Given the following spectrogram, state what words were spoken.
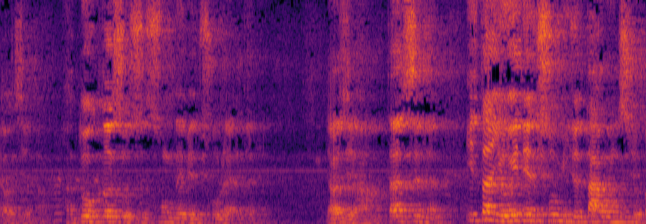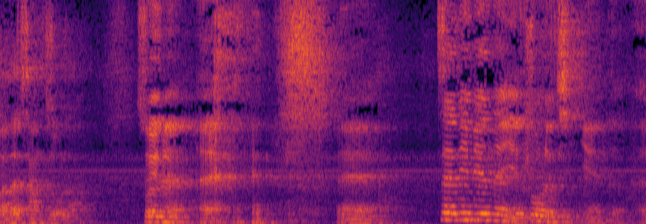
了解吗？很多歌手是从那边出来的，了解啊。但是呢，一旦有一点出名，就大公司就把他抢走了。所以呢，哎，哎，在那边呢也做了几年的呃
